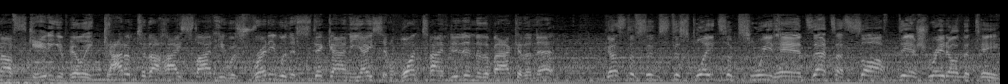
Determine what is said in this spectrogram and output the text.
Marcianoff's skating ability got him to the high slot. He was ready with his stick on the ice and one-timed it into the back of the net. Gustafson's displayed some sweet hands. That's a soft dish right on the tape.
